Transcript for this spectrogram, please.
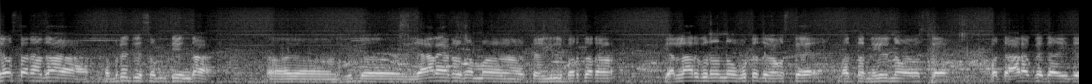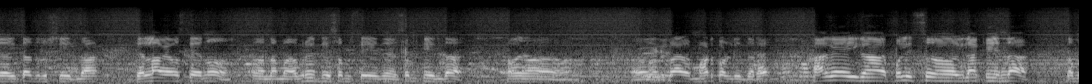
ದೇವಸ್ಥಾನದ ಅಭಿವೃದ್ಧಿ ಸಮಿತಿಯಿಂದ ಯಾರ್ಯಾರು ನಮ್ಮ ಇಲ್ಲಿ ಬರ್ತಾರೋ ಎಲ್ಲರಿಗೂ ಊಟದ ವ್ಯವಸ್ಥೆ ಮತ್ತು ನೀರಿನ ವ್ಯವಸ್ಥೆ ಮತ್ತು ಆರೋಗ್ಯದ ಇದು ಹಿತದೃಷ್ಟಿಯಿಂದ ಎಲ್ಲ ವ್ಯವಸ್ಥೆಯನ್ನು ನಮ್ಮ ಅಭಿವೃದ್ಧಿ ಸಂಸ್ಥೆ ಸಮಿತಿಯಿಂದ ಮಾಡಿಕೊಂಡಿದ್ದಾರೆ. ಹಾಗೆ ಈಗ ಪೊಲೀಸ್ ಇಲಾಖೆಯಿಂದ ನಮ್ಮ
